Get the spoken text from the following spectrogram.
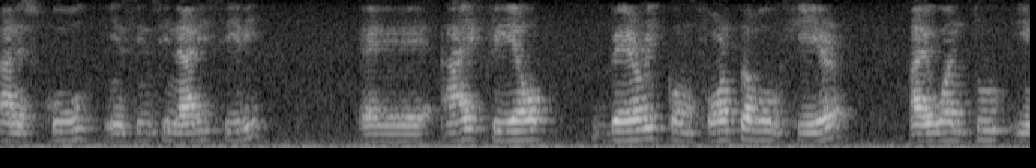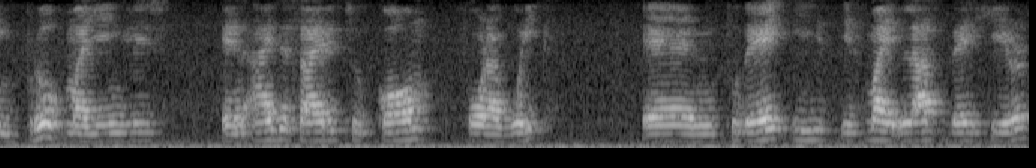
a school in Cincinnati City. Uh, I feel very comfortable here. I want to improve my English, and I decided to come for a week. And today is, is my last day here.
